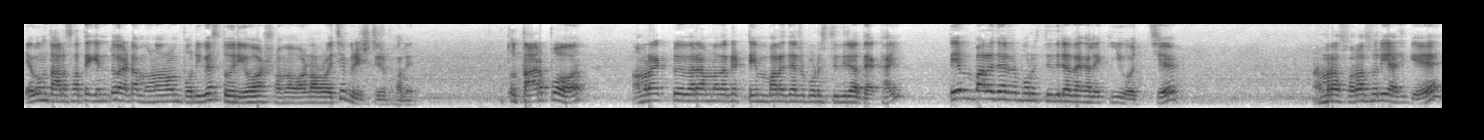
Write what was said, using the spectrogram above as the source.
এবং তার সাথে কিন্তু একটা মনোরম পরিবেশ তৈরি হওয়ার সম্ভাবনা রয়েছে বৃষ্টির ফলে। তো তারপর আমরা একটু এবারে আপনাদেরকে টেম্পারেচারের পরিস্থিতিটা দেখাই। টেম্পারেচারের পরিস্থিতিটা দেখালে কি হচ্ছে? আমরা সরাসরি আজকে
